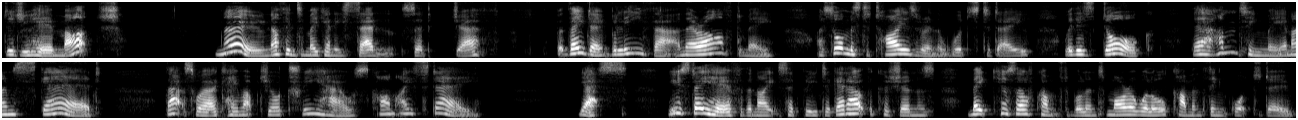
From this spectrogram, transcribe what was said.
Did you hear much? No, nothing to make any sense, said Jeff. But they don't believe that, and they're after me. I saw Mr. Tizer in the woods today with his dog. They're hunting me, and I'm scared. That's why I came up to your tree house. Can't I stay? Yes, you stay here for the night, said Peter. Get out the cushions, make yourself comfortable, and tomorrow we'll all come and think what to do.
